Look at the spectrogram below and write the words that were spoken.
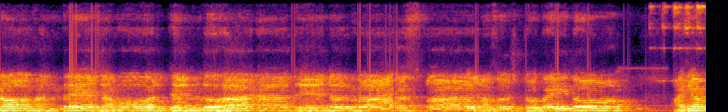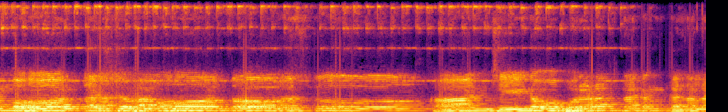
నో మంత్రే శమూర్జందుహానా ధేనుర్వాకస్మాలుమసుష్ఠుతైతో అయం ముహూర్తశుభముహూర్తో అస్తు కాంచీనో పురరత్నకంకనల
